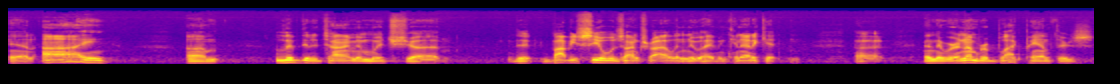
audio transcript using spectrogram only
and I um, lived at a time in which. Uh, that Bobby Seale was on trial in New Haven, Connecticut, uh, and there were a number of Black Panthers.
